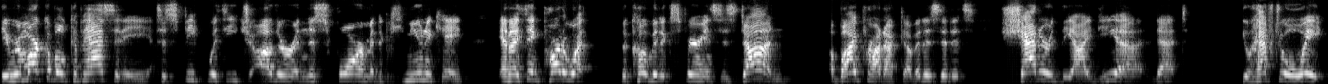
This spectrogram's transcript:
The remarkable capacity to speak with each other in this form and to communicate. And I think part of what the COVID experience has done, a byproduct of it, is that it's shattered the idea that you have to await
